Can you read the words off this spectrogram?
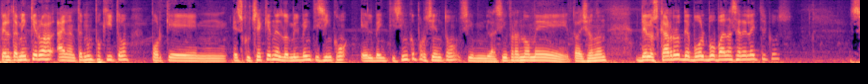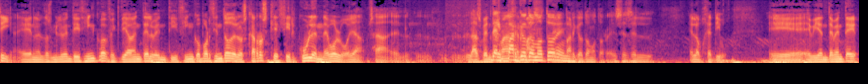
Pero también quiero adelantarme un poquito porque mm, escuché que en el 2025 el 25%, si las cifras no me traicionan, de los carros de Volvo van a ser eléctricos. Sí, en el 2025 efectivamente el 25% de los carros que circulen de Volvo ya, o sea, el- las ventas Del van a parque automotor del parque automotor, ese es el, el objetivo. Eh, evidentemente,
